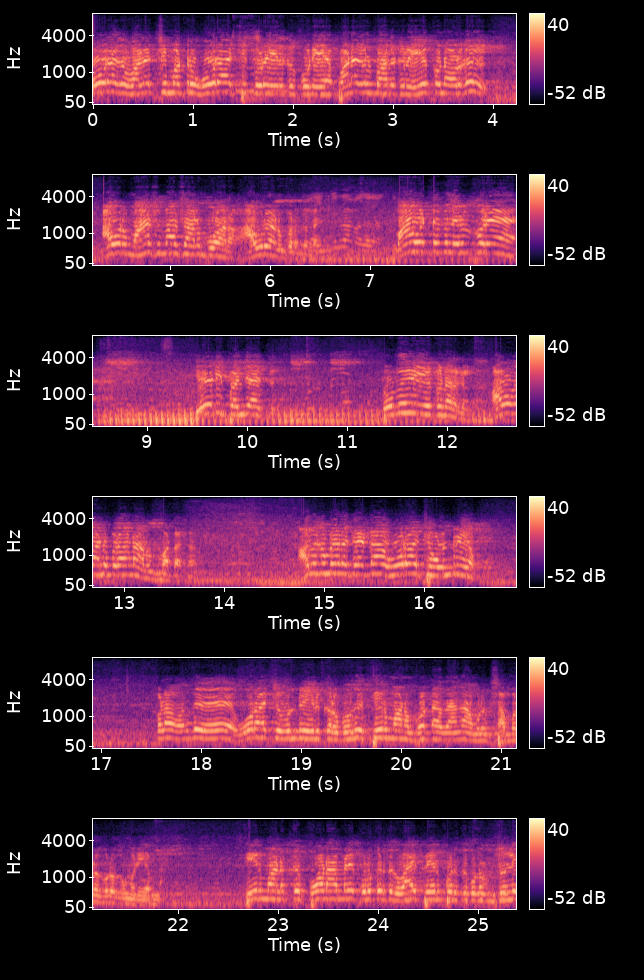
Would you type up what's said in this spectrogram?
ஊரக வளர்ச்சி மற்றும் ஊராட்சி துறை இருக்கக்கூடிய பனகல் பார்க்கிற இயக்குநர்கள் அவர் மாசம் மாசம் அனுப்புவாராம் அவரும் அனுப்புறதில்ல. மாவட்டத்தில் இருக்கிற ஏடி பஞ்சாயத்து தொகுதி இயக்குனர்கள் அவங்க அனுப்புறாங்கன்னு அனுப்ப மாட்டாங்க. அதுக்கு மேல கேட்டா ஊராட்சி ஒன்றியம் இப்போலாம் வந்து ஊராட்சி ஒன்று இருக்கிற போது தீர்மானம் போட்டாதாங்க அவங்களுக்கு சம்பளம் கொடுக்க முடியும். தீர்மானத்தை போடாமலே கொடுக்கறதுக்கு வாய்ப்பு ஏற்படுத்தணும்னு கொடுக்கணும்னு சொல்லி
